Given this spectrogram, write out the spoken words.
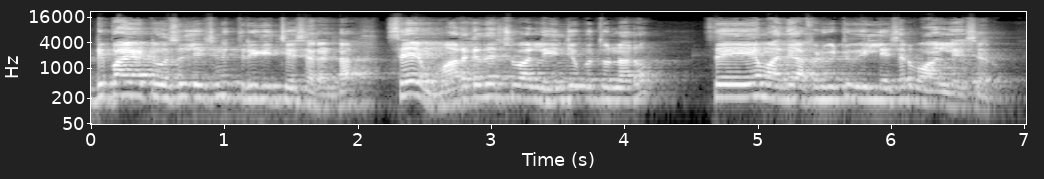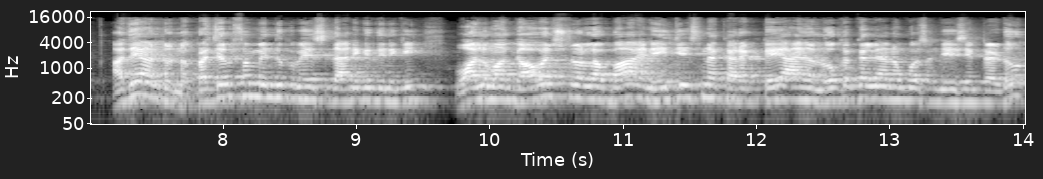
డిపాజిట్ వసూలు చేసి తిరిగి ఇచ్చేశారంట. సేమ్ మార్గదర్శి వాళ్ళు ఏం చెబుతున్నారో సేమ్ అదే అఫిడవిట్ వీళ్ళు వేశారు వాళ్ళు వేశారు. అదే అంటున్నా. ప్రజల సొమ్ము ఎందుకు వేసి దానికి దీనికి? వాళ్ళు మాకు కావాల్సిన వాళ్ళబ్బా ఆయన ఏం చేసినా కరెక్టే ఆయన లోక కళ్యాణం కోసం చేసింటాడు.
